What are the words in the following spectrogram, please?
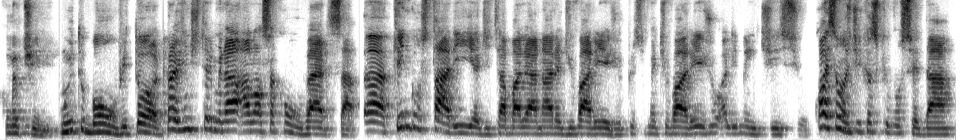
com o meu time. Muito bom, Vitor. Para a gente terminar a nossa conversa, uh, quem gostaria de trabalhar na área de varejo, principalmente varejo alimentício, quais são as dicas que você dá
